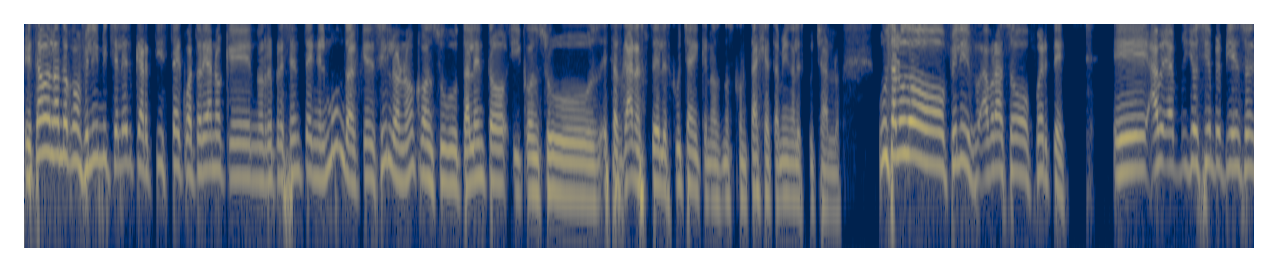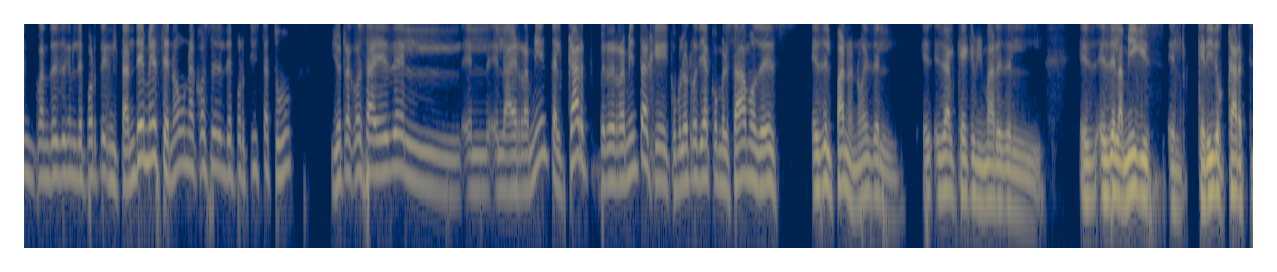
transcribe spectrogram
Estaba hablando con Felipe Michelet, artista ecuatoriano que nos representa en el mundo, hay que decirlo, ¿no? Con su talento y con sus estas ganas que ustedes le escuchan y que nos, nos contagia también al escucharlo. Un saludo, Felipe, abrazo fuerte. Eh, yo siempre pienso en cuando es en el deporte, en el tandem este, ¿no? Una cosa es el deportista tú y otra cosa es el, la herramienta, el kart, pero herramienta que como el otro día conversábamos es, es del pana, ¿no? Es del, es, al que hay que mimar, es del, es, es del amiguis, el querido kart.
